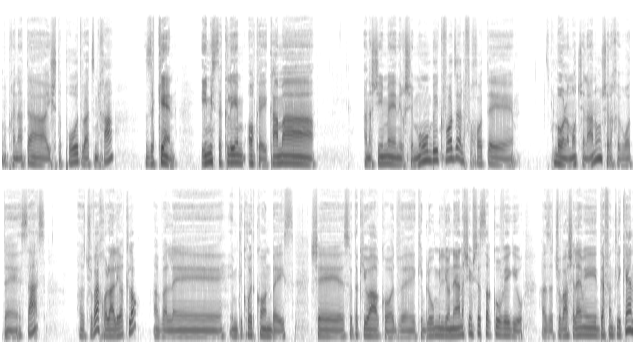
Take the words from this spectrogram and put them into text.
מבחינת ההשתפרות והצמיחה, זה כן. אם מסתכלים, אוקיי, כמה אנשים אה, נרשמו בעקבות זה, לפחות אה, בעולמות שלנו, של החברות אה, SaaS, אז התשובה יכולה להיות לא. אבל אה, אם תיקחו את קונבייס, שעשו את ה-QR קוד וקיבלו מיליוני אנשים שסרקו והגיעו, אז התשובה שלהם היא definitely כן,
